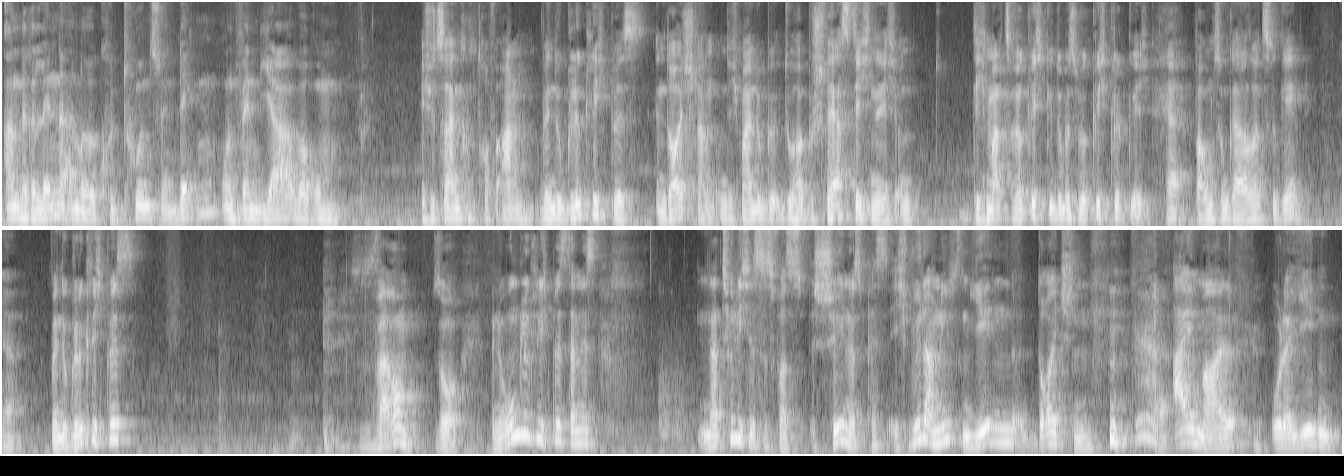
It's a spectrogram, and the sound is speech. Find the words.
andere Länder, andere Kulturen zu entdecken? Und wenn ja, warum? Ich würde sagen, kommt drauf an. Wenn du glücklich bist in Deutschland und ich meine, du, du beschwerst dich nicht und dich macht's wirklich, du bist wirklich glücklich. Ja. Warum zum Geier sollst du gehen? Ja. Wenn du glücklich bist, warum? So. Wenn du unglücklich bist, dann ist natürlich ist es was Schönes. Ich würde am liebsten jeden Deutschen ja. einmal oder jeden,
